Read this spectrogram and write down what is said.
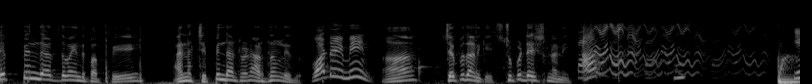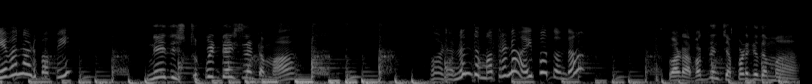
చెప్పింది అర్థమైంది పప్పి. ఆయన చెప్పిన దాంట్లోనే అర్థం లేదు. వాట్ యు మీన్ ఆ చెప్పు దానికి. స్టూపిడ్ డెసిషన్ అని. ఏమన్నాడు పప్పి? నీది స్టూపిడ్ డెసిషన్ అంటమ్మా. వాడు మాత్రాన అయిపోతుందా? వాడు అబద్ధం చెప్పడు కదమ్మా.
